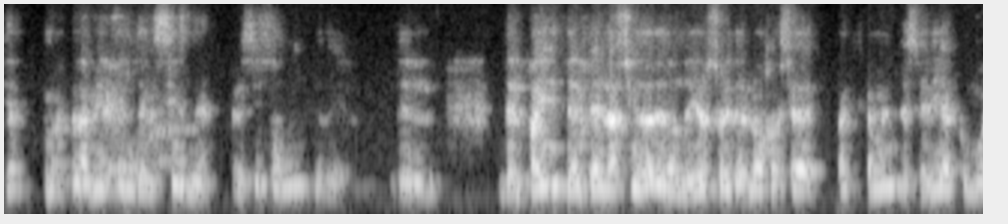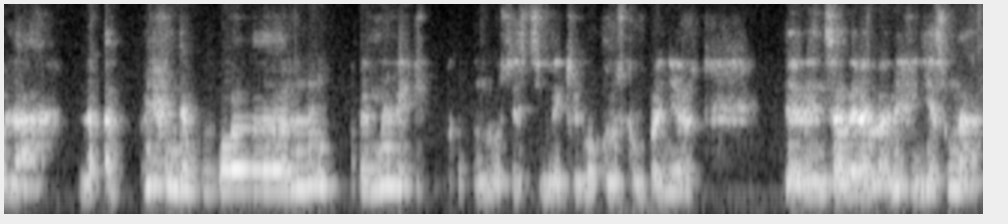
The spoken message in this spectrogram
llama la Virgen del Cisne, precisamente del, del, país, de, de, la ciudad de donde yo soy, de Loja, o sea, prácticamente sería como la, la Virgen de Guadalupe México, no sé si me equivoco, los compañeros deben saber a la Virgen, y es una,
